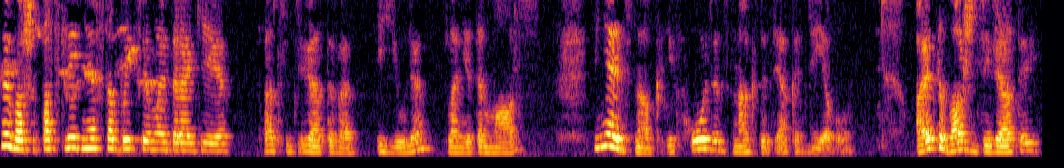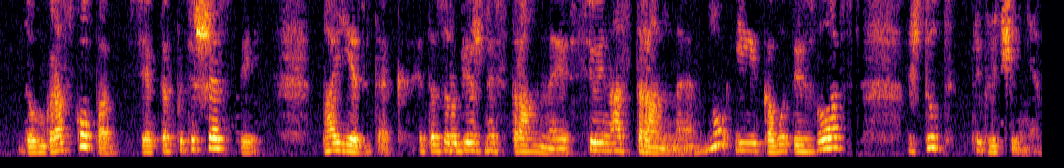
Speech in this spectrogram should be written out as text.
Ну и ваше последнее событие, мои дорогие, 29 июля планета Марс меняет знак и входит знак зодиака Деву. А это ваш девятый дом гороскопа, сектор путешествий, поездок. Это зарубежные страны, все иностранное. Ну и кого-то из вас ждут приключения.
